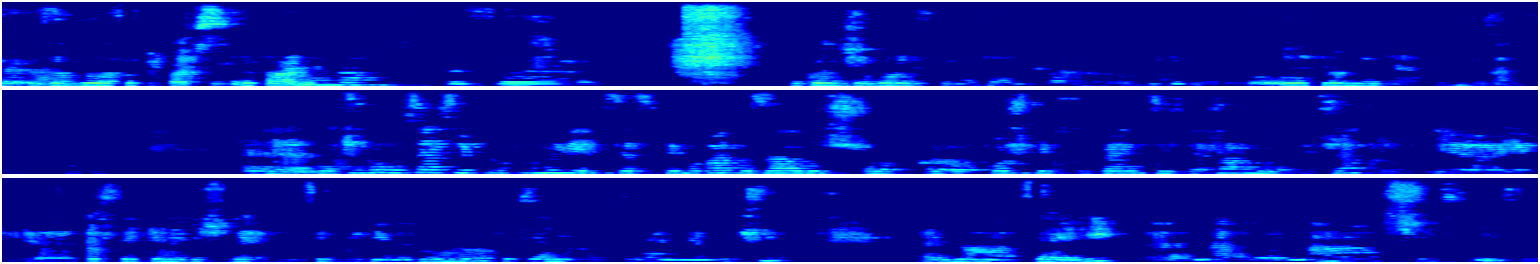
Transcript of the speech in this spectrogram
Е, Забула це побачити. Степанівна з е, обов'язки начальника управління. Е, На чергову сесію пропонується спрямувати залишок коштів субвенцій з державного бюджету, як- кошти, які надійшли в кінці грудня минулого року, це на харчування учнів на цей рік на, на 6 місяців.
